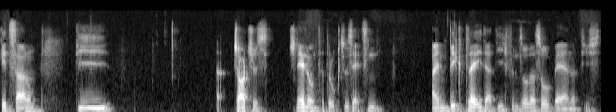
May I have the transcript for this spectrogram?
geht es darum, die äh, Chargers schnell unter Druck zu setzen. Ein Big Play der Defense oder so wäre natürlich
